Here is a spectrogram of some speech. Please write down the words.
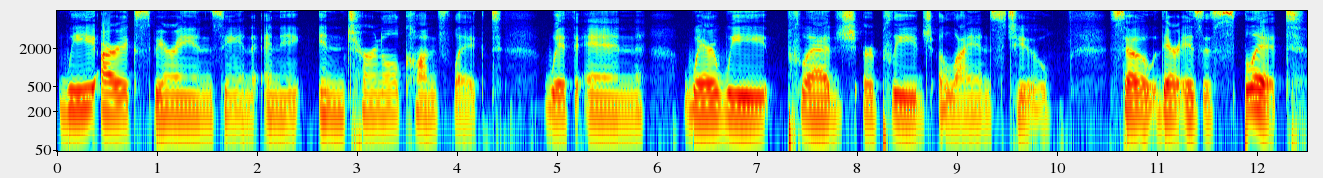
we are experiencing an internal conflict within where we pledge or pledge alliance to. So there is a split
